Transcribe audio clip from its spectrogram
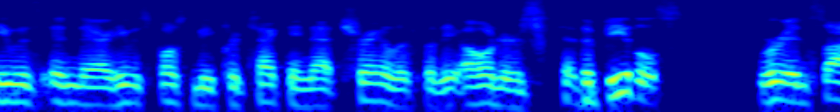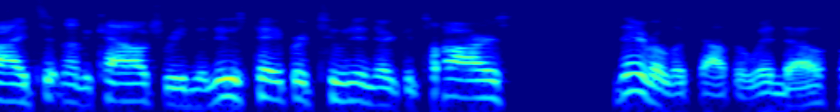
he was in there. He was supposed to be protecting that trailer for the owners. The Beatles were inside, sitting on the couch, reading the newspaper, tuning their guitars. They never looked out the window.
